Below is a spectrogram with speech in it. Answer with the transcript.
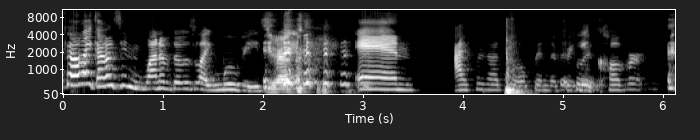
felt like I was in one of those like movies, Yeah. right? and I forgot to open the The freaking food. cover.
